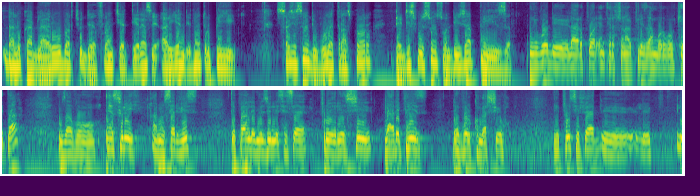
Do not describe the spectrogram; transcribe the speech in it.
dans le cadre de la réouverture des frontières terrestres et aériennes de notre pays. S'agissant du volet transport, des dispositions sont déjà prises. Au niveau de l'aéroport international président Morbo Keta, nous avons instruit à nos services de prendre les mesures nécessaires pour réussir la reprise des vols commerciaux. Et pour ce faire, le, le,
